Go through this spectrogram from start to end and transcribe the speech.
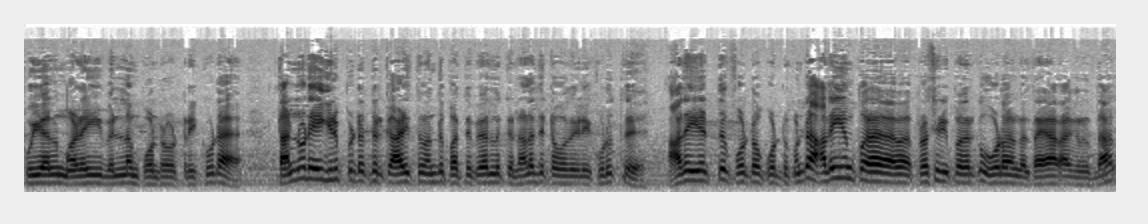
புயல் மழை வெள்ளம் போன்றவற்றை கூட தன்னுடைய இருப்பிடத்திற்கு அழைத்து வந்து பத்து பேர்களுக்கு நலத்திட்ட உதவிகளை கொடுத்து அதை எடுத்து போட்டோ போட்டுக்கொண்டு அதையும் ப- பிரசுரிப்பதற்கு ஊடகங்கள் தயாராக இருந்தால்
